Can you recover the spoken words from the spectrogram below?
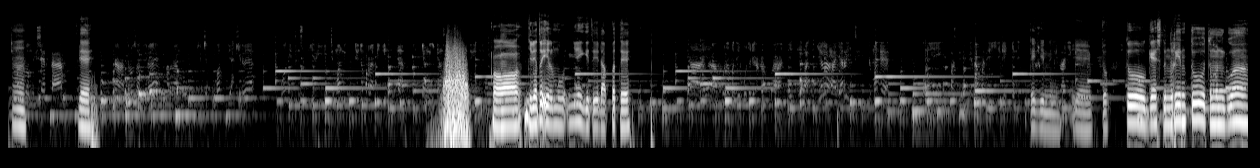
cuma Hmm. belum di set kan yeah. nah terus akhirnya karena gue butuh cepet ya akhirnya gue bikin sendiri cuman dia udah oh jadi itu ilmunya gitu ya dapet ya nah ya kayak oh gini iya tuh tuh guys dengerin tuh temen gua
